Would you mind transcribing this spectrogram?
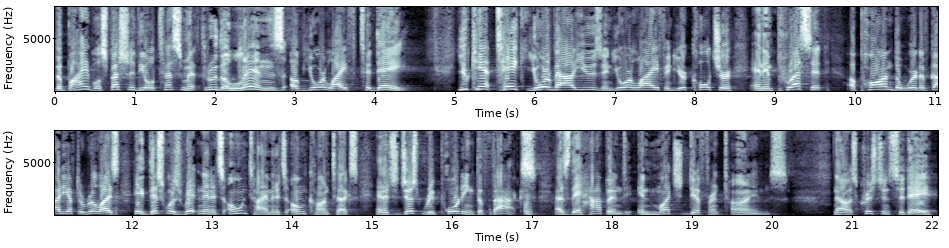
the Bible, especially the Old Testament, through the lens of your life today. You can't take your values and your life and your culture and impress it upon the Word of God, you have to realize hey, this was written in its own time, in its own context, and it's just reporting the facts as they happened in much different times. Now, as Christians today,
